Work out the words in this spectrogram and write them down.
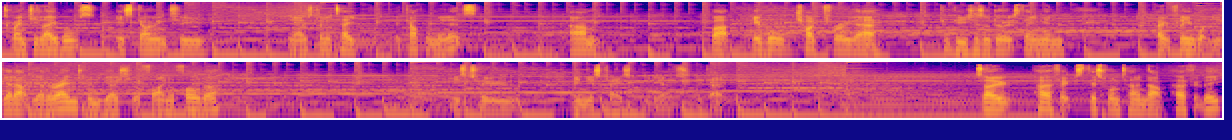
20 labels, it's going to, you know, it's going to take a couple of minutes. Um, but it will chug through there. Computers will do its thing, and hopefully, what you get out the other end when you go to your final folder is to, in this case, PDFs. Okay. So perfect. This one turned out perfectly.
